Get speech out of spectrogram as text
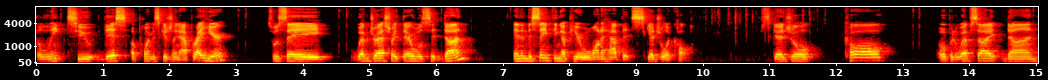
the link to this appointment scheduling app right here. So we'll say web address right there we'll sit done. And then the same thing up here we'll want to have that schedule a call. Schedule call open website done.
